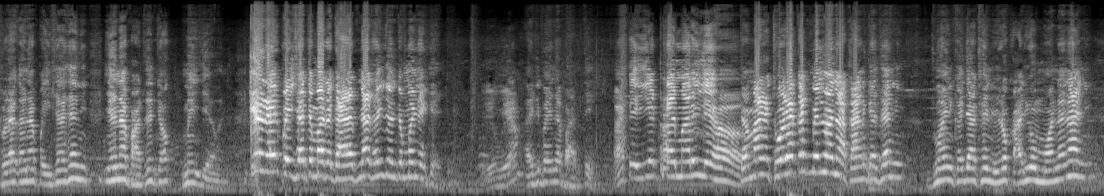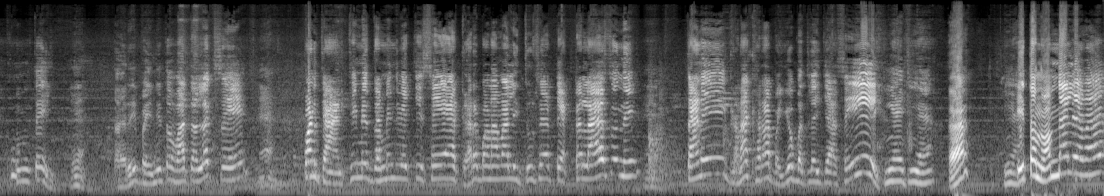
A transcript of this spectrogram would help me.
થોડા ઘણા પૈસા છે ને એના ભાતે જોક મળી દેવાના એ નહીં પૈસા તમારે ગાયબ ના થઈ જાય તો મને કે. એવું એમ? હરીભાઈ ના ભાતે હા તે એ ટ્રાય મારી લે હ. તમારે થોડાક જ મેળવાના કારણ કે છે ને જોઈન કદાચ છે ને કાર્યો મોને ના ની. ઘૂમતે હે. હરીભાઈ ની તો વાત અલગ છે. હે. પણ જાણથી મેં જમીન વેચી છે આ ઘર બનાવવા લીધું છે ટ્રેક્ટર લાવ્યો છું ને તાણે ઘણા ખરા ભાઈઓ બદલાઈ ગયા છે. ક્યાં હા? એ તો નામ ના લેવાય.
